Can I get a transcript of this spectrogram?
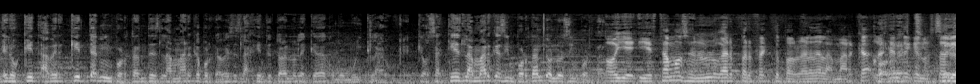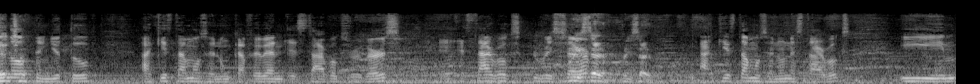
Pero qué, a ver, ¿qué tan importante es la marca? Porque a veces la gente todavía no le queda como muy claro. Que, que, o sea, ¿qué es la marca? ¿Es importante o no es importante? Oye, y estamos en un lugar perfecto para hablar de la marca. Correcto. La gente que nos está sí, viendo en YouTube, aquí estamos en un café, vean Starbucks Reverse, eh, Starbucks Reserve. Reserve, Reserve. Aquí estamos en un Starbucks. Y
